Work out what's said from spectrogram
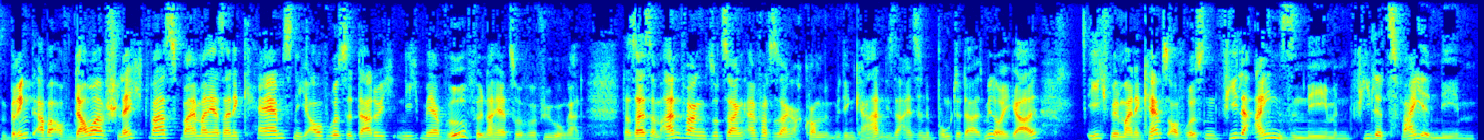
bringt aber auf Dauer schlecht was, weil man ja seine Cams nicht aufrüstet, dadurch nicht mehr Würfel nachher zur Verfügung hat. Das heißt, am Anfang sozusagen einfach zu sagen, ach komm, mit den Karten, diese einzelnen Punkte da, ist mir doch egal. Ich will meine Camps aufrüsten, viele Einsen nehmen, viele Zweie nehmen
